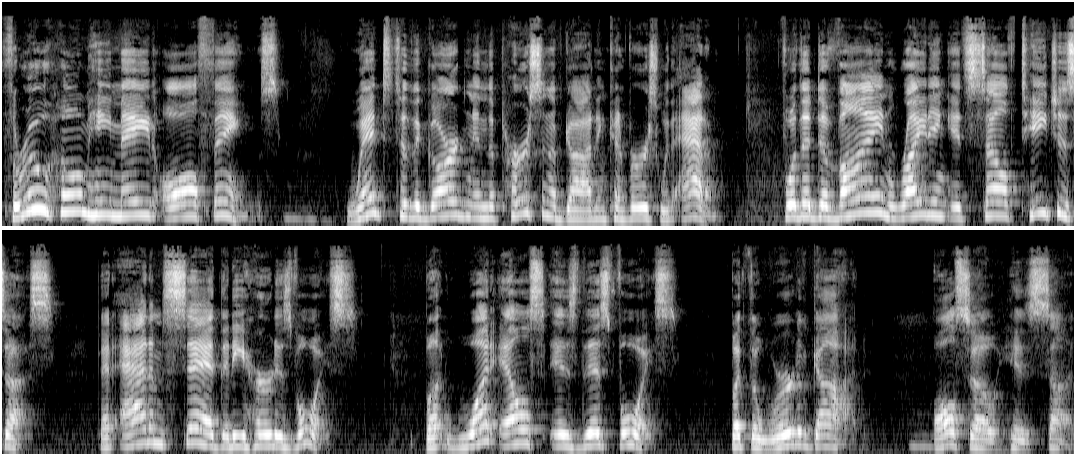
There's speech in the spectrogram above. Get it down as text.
through whom he made all things, went to the garden in the person of God and conversed with Adam. For the divine writing itself teaches us that Adam said that he heard his voice. But what else is this voice but the Word of God, also his Son?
